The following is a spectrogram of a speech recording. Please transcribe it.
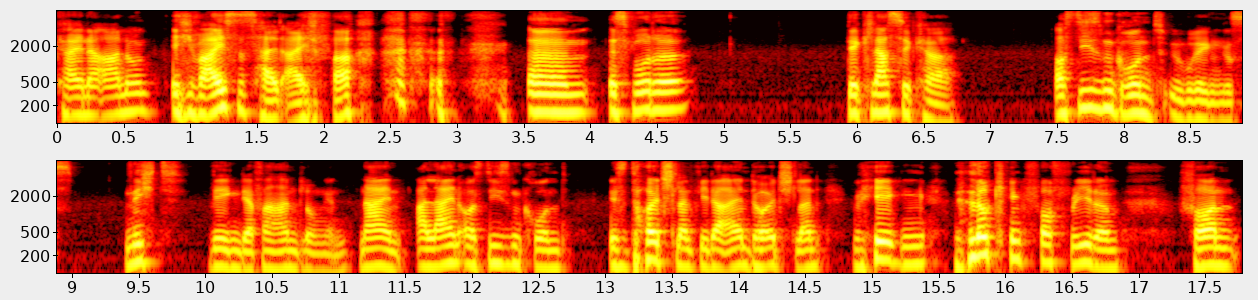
Keine Ahnung. Ich weiß es halt einfach. ähm, es wurde der Klassiker. Aus diesem Grund übrigens. Nicht wegen der Verhandlungen. Nein, allein aus diesem Grund ist Deutschland wieder ein Deutschland wegen Looking for Freedom von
